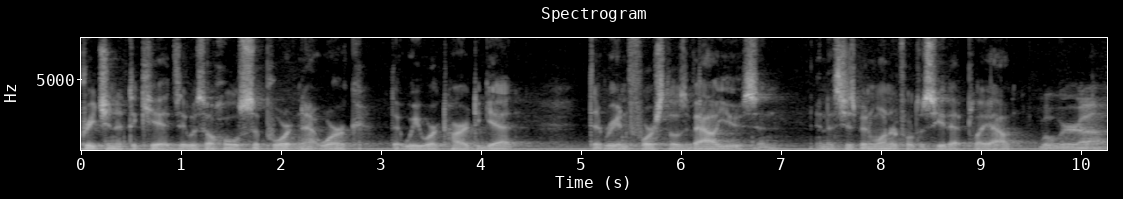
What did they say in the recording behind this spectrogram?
preaching at the kids; it was a whole support network that we worked hard to get that reinforced those values, and and it's just been wonderful to see that play out. What were uh,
